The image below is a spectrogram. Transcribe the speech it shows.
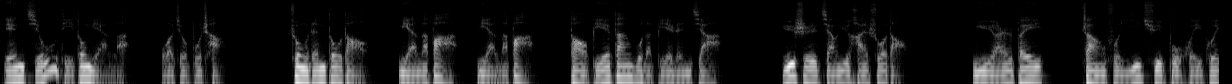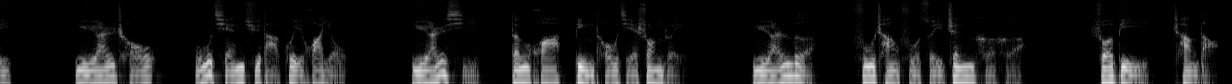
连酒底都免了，我就不唱。”众人都道：“免了吧，免了吧，倒别耽误了别人家。”于是蒋玉菡说道：“女儿悲，丈夫一去不回归；女儿愁，无钱去打桂花油；女儿喜，灯花并头结双蕊；女儿乐。”夫唱妇随真和和，说毕，唱道：“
